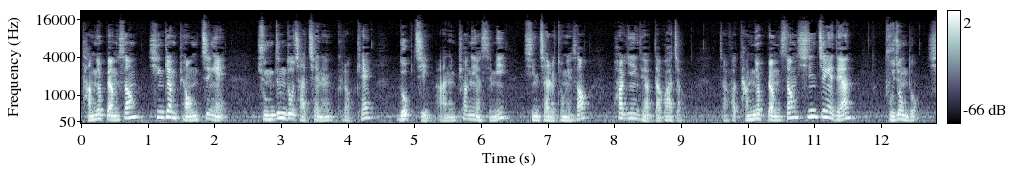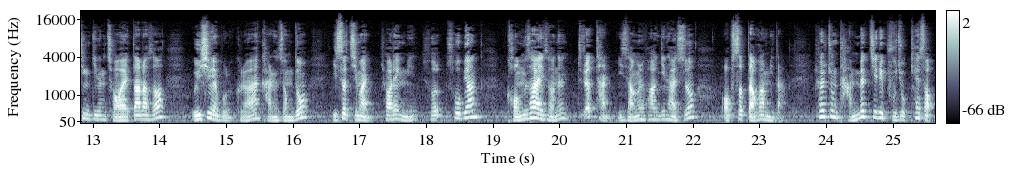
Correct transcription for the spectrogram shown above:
당뇨병성 신경병증의 중등도 자체는 그렇게 높지 않은 편이었음이 진찰을 통해서 확인이 되었다고 하죠. 자, 당뇨병성 신증에 대한 부종도 신기능 저하에 따라서 의심해 볼 그러한 가능성도 있었지만 혈액 및 소, 변 검사에서는 뚜렷한 이상을 확인할 수 없었다고 합니다. 혈중 단백질이 부족해서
